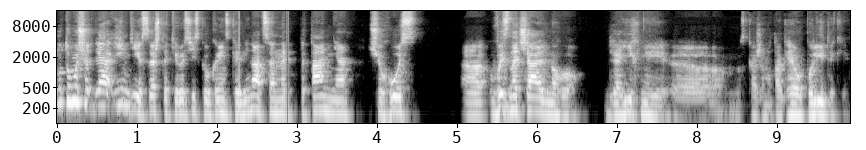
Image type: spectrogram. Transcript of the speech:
ну тому, що для Індії все ж таки російсько-українська війна це не питання чогось е, визначального для їхньої, е, скажімо так, геополітики.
